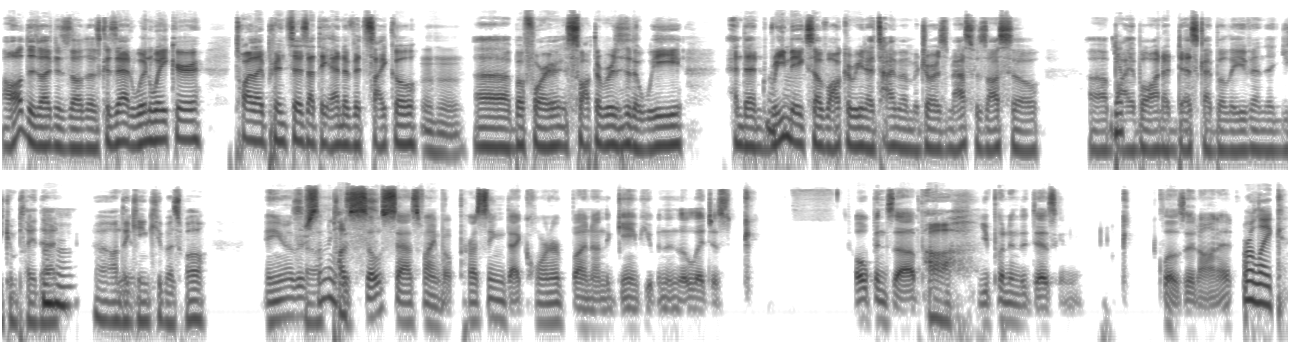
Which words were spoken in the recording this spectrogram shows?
all the Legend of Zeldas because they had Wind Waker, Twilight Princess at the end of its cycle mhm. uh, before it swapped over to the Wii. And then Mhm. remakes of Ocarina of Time and Majora's Mask was also uh, Yep. on a disc, I believe. And then you can play that Mhm. uh, on the Yeah. GameCube as well. And you know, there's So, something plus- that's so satisfying about pressing that corner button on the GameCube and then the lid just opens up. Oh, You put in the disc and close it on it. Or like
